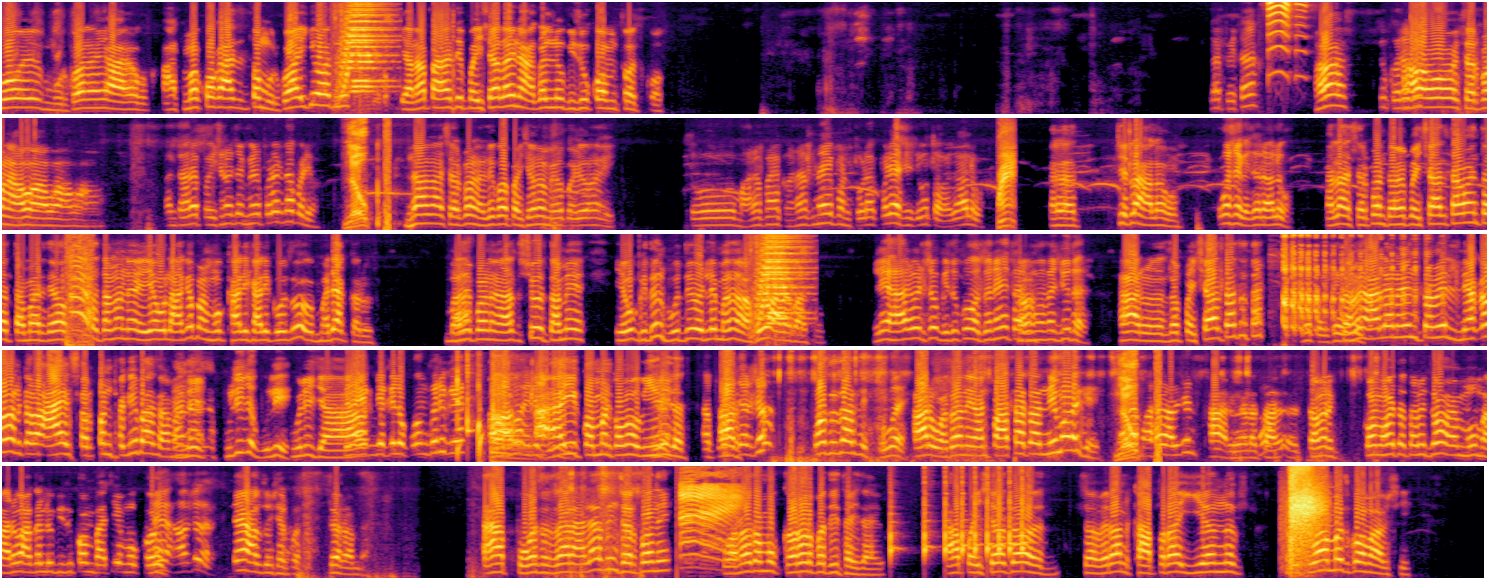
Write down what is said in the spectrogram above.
કોઈ મૂર્ખો નહીં આવ્યો. હાથમાં કોક આ તો મૂર્ખો આવી ગયો હોત ને. એના પાસેથી પૈસા લઈને આગળનું બીજું કોમ થોત કોક. લે હા. શું કરે આવો સરપંચ આવો આવો આવો આવો. અને તારે પૈસાનો જે મેળ પડે કે ના પડ્યો? ના ના સરપંચ હજી કોઈ પૈસાનો મેળ પડ્યો નહીં. તો મારા પાસે ઘણા નહીં પણ થોડાક પડ્યા છે. જોતો હવે હાલો. કેટલા હાલો? પોસે કે જરા હાલો. અલા સરપંચ તમે પૈસા આલતા હોય તો તમારે તો તમને એવું લાગે પણ હું ખાલી ખાલી કહું છું મજાક કરું મને પણ આ શું તમે એવું કીધું ને ભૂત જેવું એટલે મને હું આવે પાછું. લે હારું શું કીધું કહો તો નહીં તારું મને જુદા. હવે સારું તો પૈસા આલતા તો તાર. તમે આલ્યા નહીં તમે નીકળો ને કરો આ સરપંચ ઠગી પાછા મને. ભૂલી જો ભૂલી. ભૂલી જા. એક બે કિલો કોમ કર્યું કે? આ કોમન કોમન વિહરી જાત. પાંચ હજારથી સારું વધો નહીં. અને પાછા તો નહીં મળે કે? ને. સારું તમારે કોમ હોય તો તમે જો હું મારું આગળનું બીજું કોમ બાકી હું કરું. આવજો એ આવજો સરપંચ. રામદાસ આ પાંચ હજાર આલ્યા છે ને સરપંચ? કોનો તો હું કરોડપતિ થઈ જાય. આ પૈસા તો સવેરા ને ખાપરા ઈયન વેચવામાં જ કોમ આવશે.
